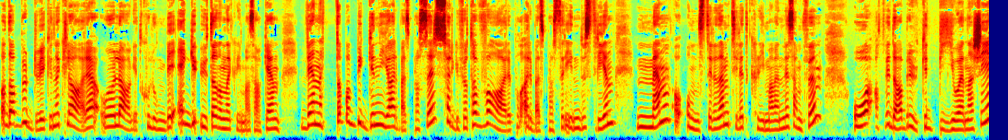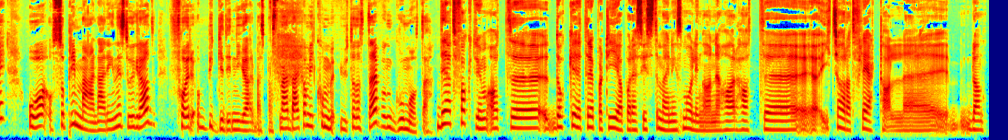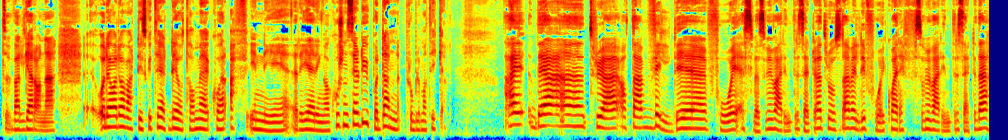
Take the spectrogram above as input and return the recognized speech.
Og da burde vi kunne klare å lage et colombi-egg ut av denne klimasaken. Ved nettopp å bygge nye arbeidsplasser, sørge for å ta vare på arbeidsplasser i industrien, men å omstille dem til et klimavennlig samfunn. Og at vi da bruker bioenergi og også primærnæringene i stor grad for å bygge de nye arbeidsplassene. Der kan vi komme ut av dette på en god måte. Det er et faktum at uh, dere tre partier på de siste meningsmålingene har hatt, uh, ikke har hatt flertall uh, blant velgerne. Og det har da vært diskutert det å ta med KrF inn i regjeringa. Hvordan ser du på den problematikken? Nei, Det tror jeg at det er veldig få i SV som vil være interessert i. Og Jeg tror også det er veldig få i KrF som vil være interessert i det.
